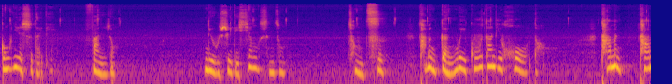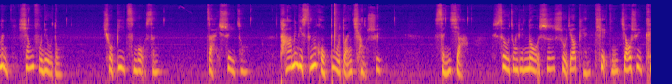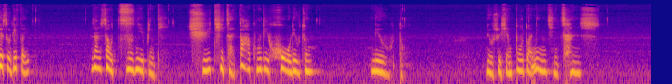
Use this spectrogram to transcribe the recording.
工业时代的。繁荣，流水的响声中，从此他们更为孤单的活到。他们，他们相互流动，却彼此陌生。在水中，他们的生活不断抢水。剩下手中的螺丝、塑胶片、铁钉、胶水、咳嗽的肺，燃烧职业病的。躯体在打工的河流中流动，流水线不断临近城市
